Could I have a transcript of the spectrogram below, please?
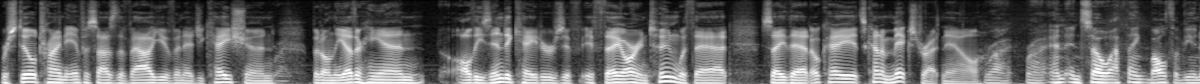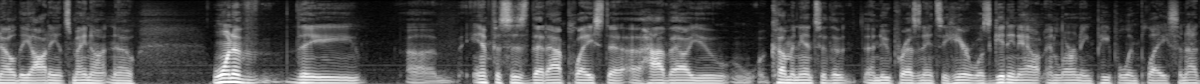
we're still trying to emphasize the value of an education right. But on the other hand all these indicators if if they are in tune with that say that okay it's kind of mixed right now. Right right. And and so I think both of you know the audience may not know. One of the uh, emphasis that I placed a, a, high value coming into the, new presidency here was getting out and learning people in place, and I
